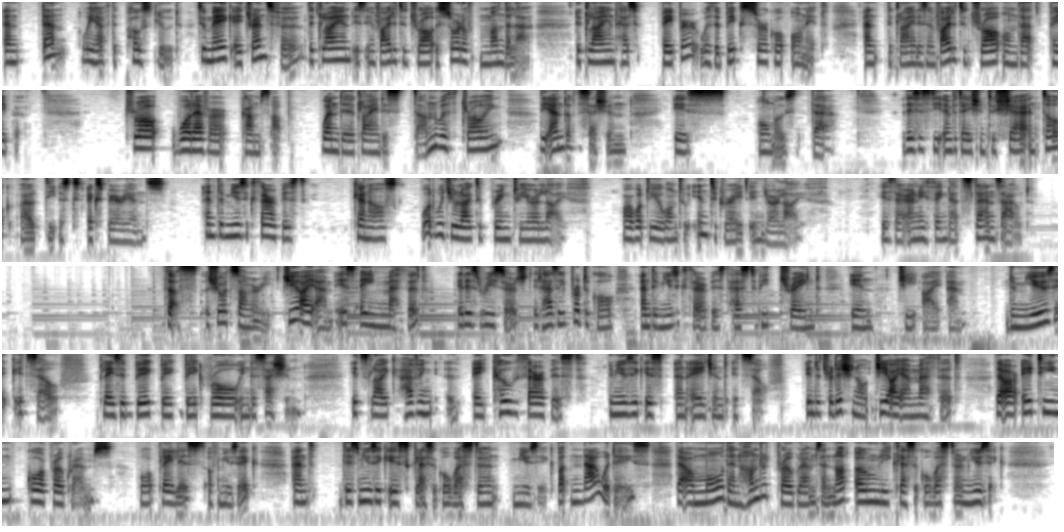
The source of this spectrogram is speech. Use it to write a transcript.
And then we have the postlude. To make a transfer, the client is invited to draw a sort of mandala. The client has paper with a big circle on it, and the client is invited to draw on that paper. Draw whatever comes up. When the client is done with drawing, the end of the session is almost there. This is the invitation to share and talk about the ex experience. And the music therapist can ask, What would you like to bring to your life? Or what do you want to integrate in your life? Is there anything that stands out? Thus, a short summary GIM is a method, it is researched, it has a protocol, and the music therapist has to be trained in GIM. The music itself plays a big, big, big role in the session. It's like having a co therapist. The music is an agent itself. In the traditional GIM method, there are 18 core programs or playlists of music, and this music is classical Western music. But nowadays, there are more than 100 programs and not only classical Western music.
